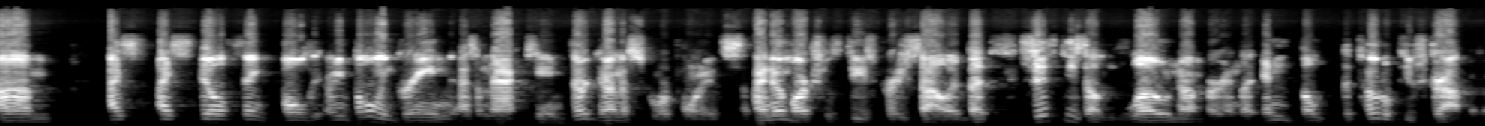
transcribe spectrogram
Um, I, I still think Bowling. I mean, Bowling Green as a MAC team, they're gonna score points. I know Marshall's D is pretty solid, but 50 is a low number, and, the, and the, the total keeps dropping.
